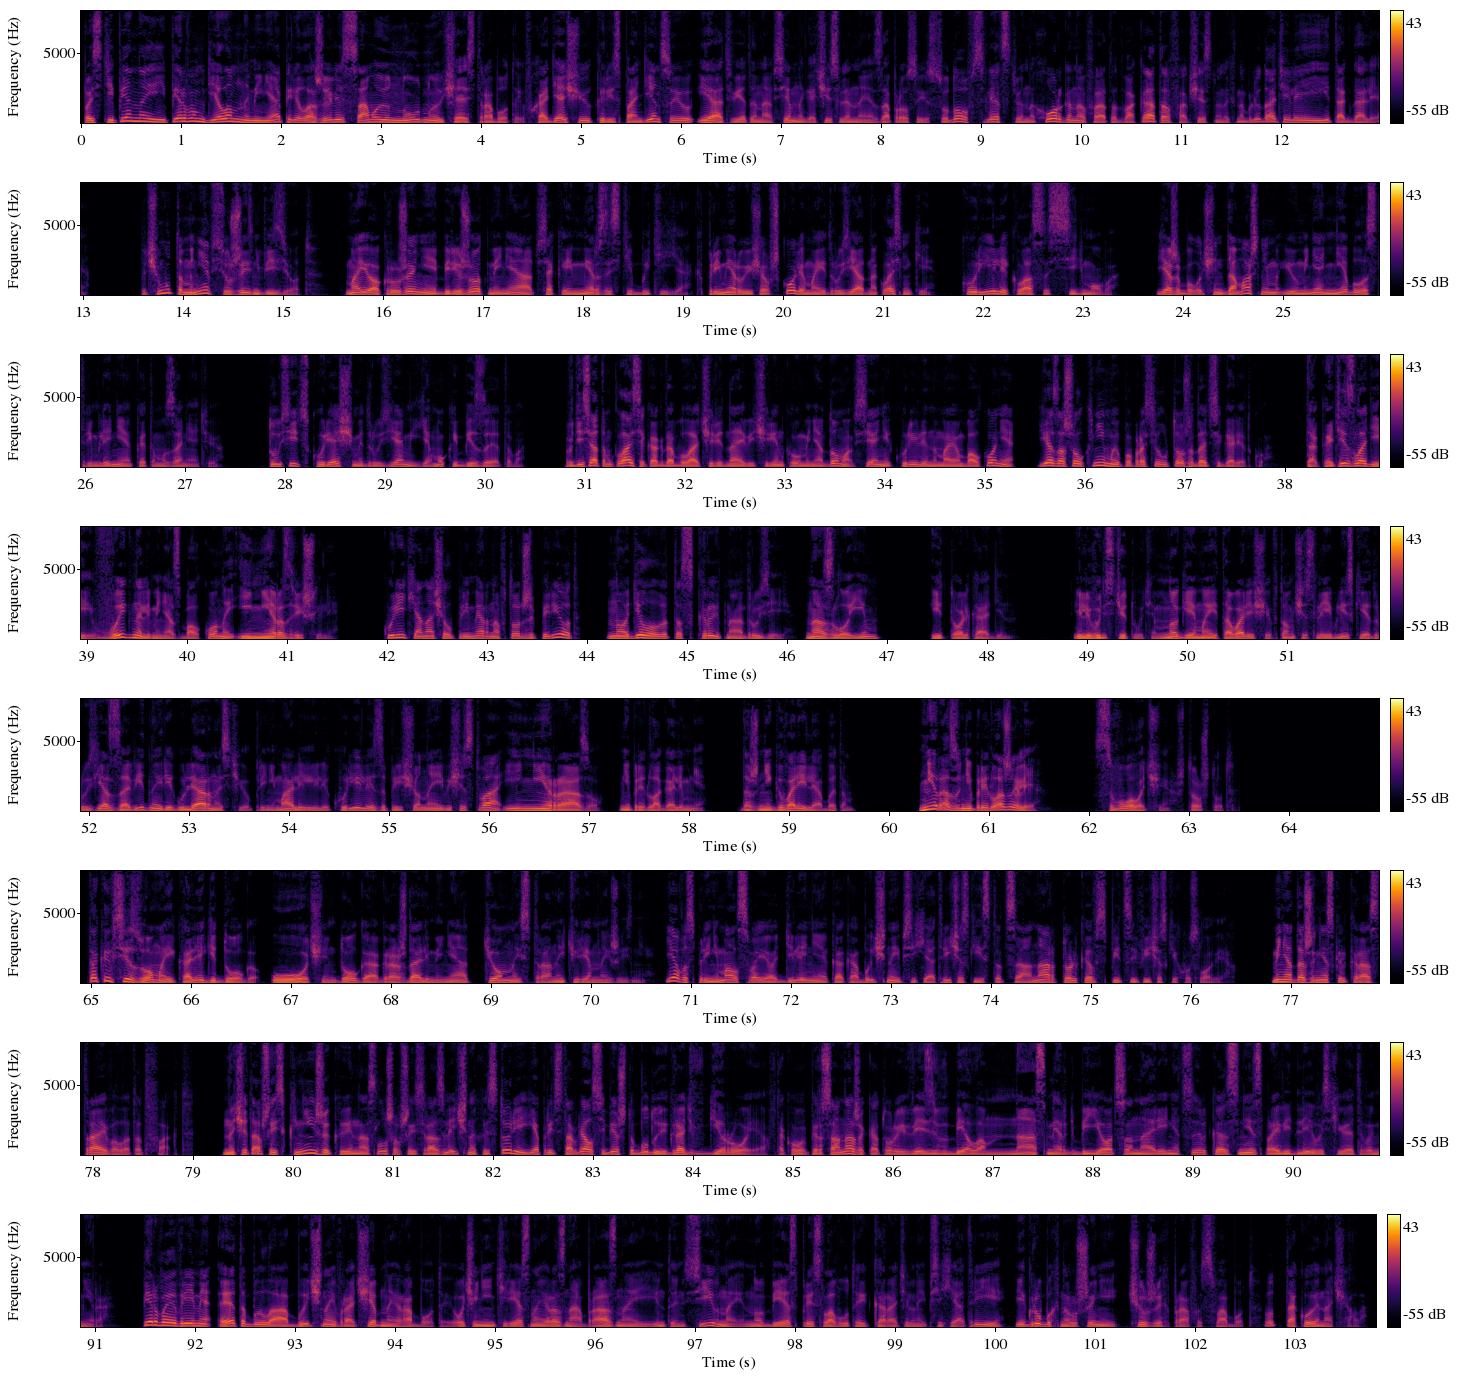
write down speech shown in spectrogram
Постепенно и первым делом на меня переложили самую нудную часть работы, входящую корреспонденцию и ответы на все многочисленные запросы из судов, следственных органов, от адвокатов, общественных наблюдателей и так далее. Почему-то мне всю жизнь везет. Мое окружение бережет меня от всякой мерзости бытия. К примеру, еще в школе мои друзья-одноклассники курили класса с седьмого. Я же был очень домашним, и у меня не было стремления к этому занятию. Тусить с курящими друзьями я мог и без этого. В десятом классе, когда была очередная вечеринка у меня дома, все они курили на моем балконе, я зашел к ним и попросил тоже дать сигаретку. Так эти злодеи выгнали меня с балкона и не разрешили. Курить я начал примерно в тот же период, но делал это скрытно от друзей, назло им и только один. Или в институте. Многие мои товарищи, в том числе и близкие друзья, с завидной регулярностью принимали или курили запрещенные вещества и ни разу не предлагали мне. Даже не говорили об этом. Ни разу не предложили. Сволочи, что ж тут. Так и в СИЗО мои коллеги долго, очень долго ограждали меня от темной стороны тюремной жизни. Я воспринимал свое отделение как обычный психиатрический стационар только в специфических условиях. Меня даже несколько расстраивал этот факт. Начитавшись книжек и наслушавшись различных историй, я представлял себе, что буду играть в героя, в такого персонажа, который весь в белом, насмерть бьется на арене цирка с несправедливостью этого мира. Первое время это было обычной врачебной работой, очень интересной, разнообразной, интенсивной, но без пресловутой карательной психиатрии и грубых нарушений чужих прав и свобод. Вот такое начало.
